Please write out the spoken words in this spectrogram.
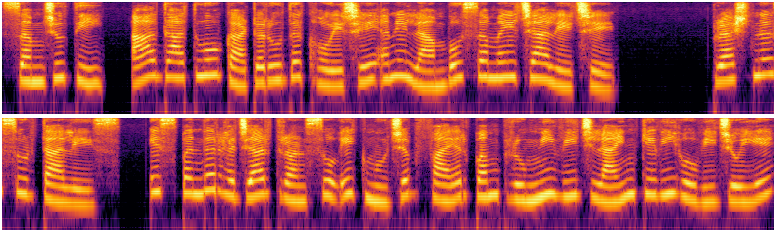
સમજૂતી, આ ધાતુઓ કાટરોધક હોય છે અને લાંબો સમય ચાલે છે. પ્રશ્ન સુડતાલીસ. એસ પંદર હજાર ત્રણસો એક મુજબ ફાયર પંપ રૂમની વીજ લાઇન કેવી હોવી જોઈએ?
